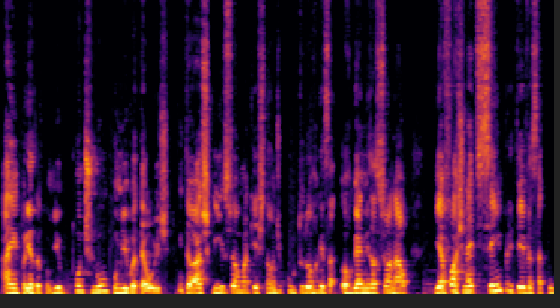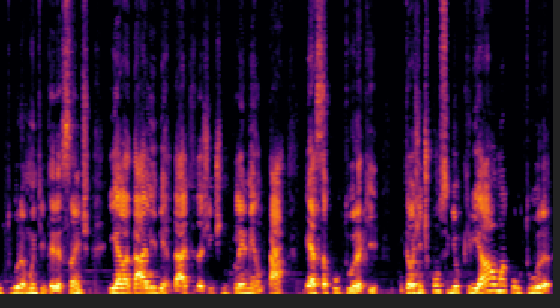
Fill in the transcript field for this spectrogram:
a empresa comigo, continuam comigo até hoje. Então eu acho que isso é uma questão de cultura organizacional. E a Fortinet sempre teve essa cultura muito interessante e ela dá a liberdade da gente implementar essa cultura aqui. Então a gente conseguiu criar uma cultura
